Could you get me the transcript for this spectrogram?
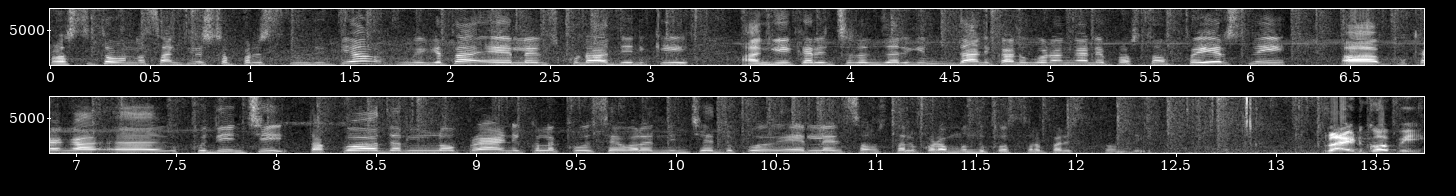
ప్రస్తుతం ఉన్న సంక్లిష్ట పరిస్థితుల రీత్యా మిగతా ఎయిర్లైన్స్ కూడా దీనికి అంగీకరించడం జరిగింది. దానికి అనుగుణంగానే ప్రస్తుతం ఫేర్స్ని ముఖ్యంగా కుదించి తక్కువ ధరల్లో ప్రయాణికులకు సేవలు అందించేందుకు ఎయిర్లైన్స్ సంస్థలు కూడా ముందుకొస్తున్న పరిస్థితి ఉంది. రైట్ గోపి.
